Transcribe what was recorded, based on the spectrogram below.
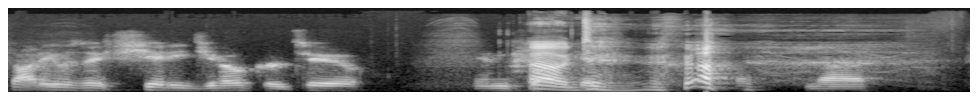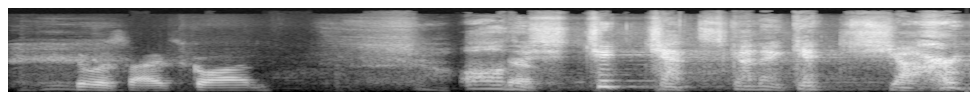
Thought he was a shitty Joker too. In Oh, dude. uh, Suicide Squad. All this chit chat's gonna get you hurt.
